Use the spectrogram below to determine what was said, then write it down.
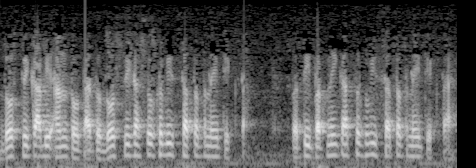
दोस्ती का भी अंत होता है तो दोस्ती का सुख भी सतत नहीं टिकता। पति पत्नी का सुख भी सतत नहीं टिकता है।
